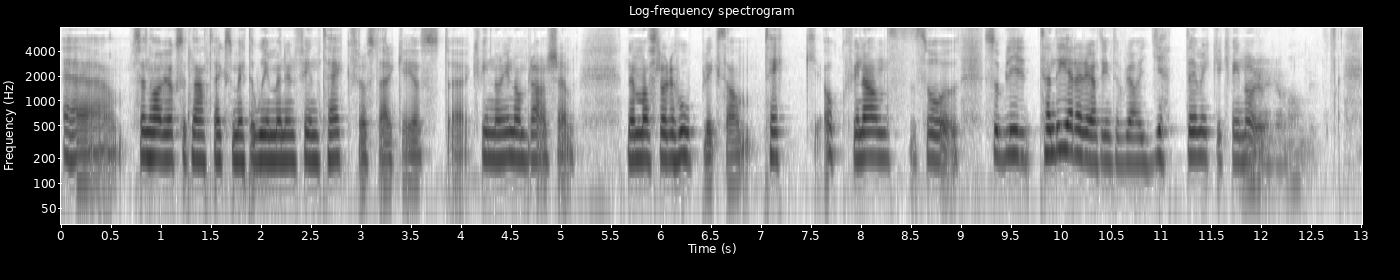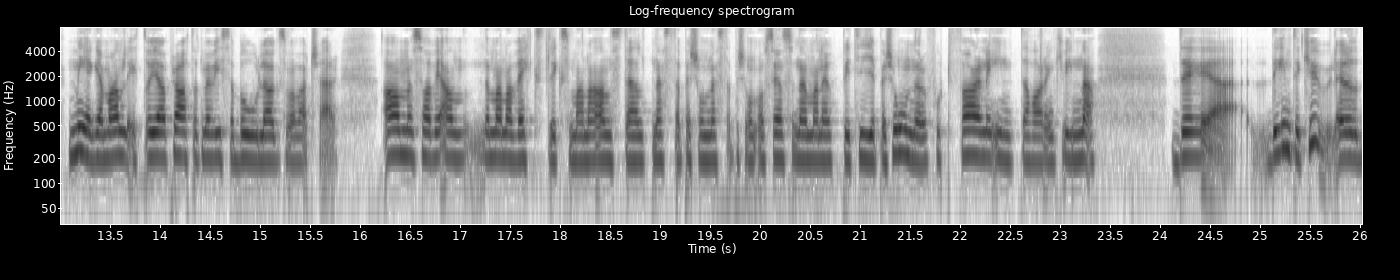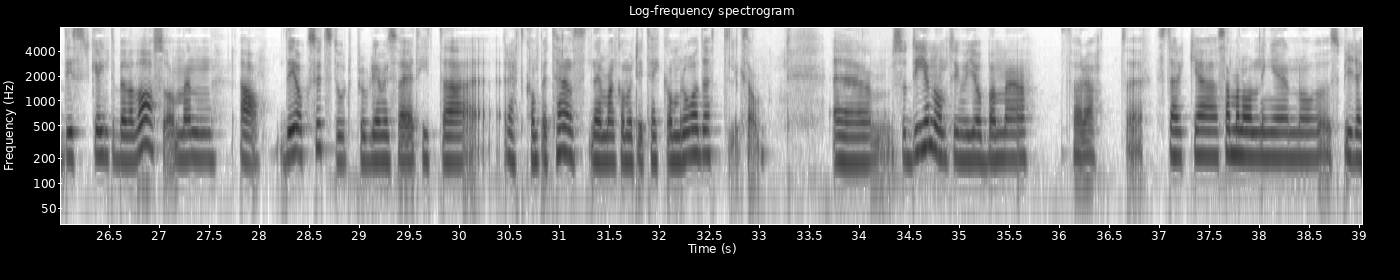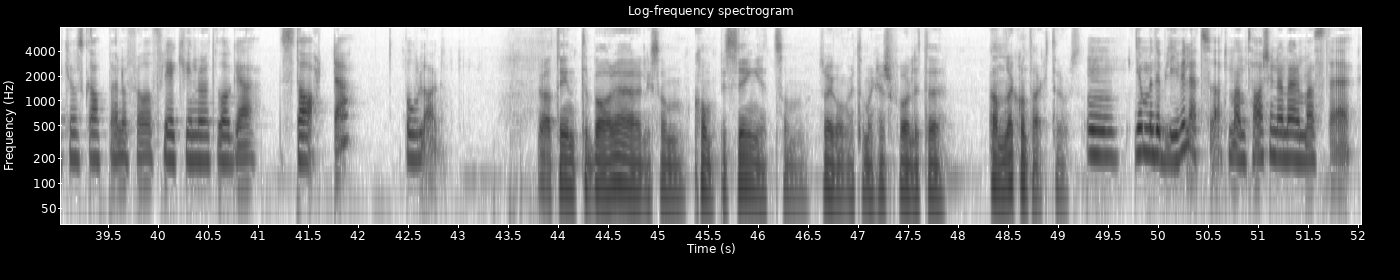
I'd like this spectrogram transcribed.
Eh, sen har vi också ett nätverk som heter Women in Fintech för att stärka just eh, kvinnor inom branschen. När man slår ihop liksom tech och finans så, så blir, tenderar det att inte bli jättemycket kvinnor. Megamanligt. Megamanligt. Och jag har pratat med vissa bolag som har varit så här. Ja men så har vi, an, när man har växt liksom, man har anställt nästa person, nästa person. Och sen så när man är uppe i tio personer och fortfarande inte har en kvinna det, det är inte kul, eller det ska inte behöva vara så. Men ja, det är också ett stort problem i Sverige att hitta rätt kompetens när man kommer till techområdet. Liksom. Ehm, så det är någonting vi jobbar med för att eh, stärka sammanhållningen och sprida kunskapen och få fler kvinnor att våga starta bolag. Ja, att det inte bara är liksom kompisgänget som drar igång utan man kanske får lite andra kontakter också. Mm, ja men det blir väl lätt så att man tar sina närmaste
